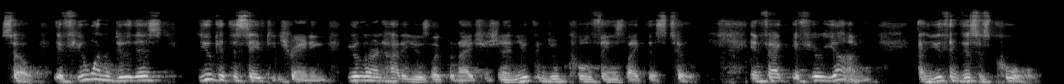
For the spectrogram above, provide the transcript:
So if you want to do this, you get the safety training, you learn how to use liquid nitrogen, and you can do cool things like this too. In fact, if you're young and you think this is cool,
